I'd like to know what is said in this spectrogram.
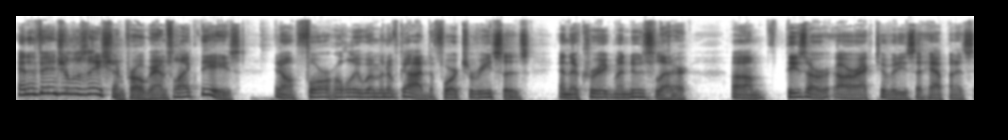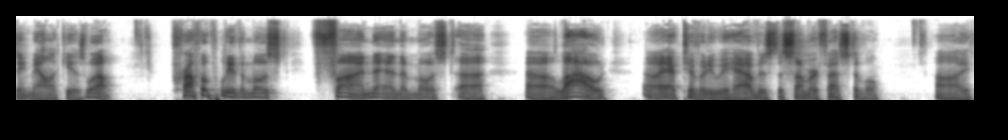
and evangelization programs like these. You know, four Holy Women of God, the Four Teresas, and the Kerygma newsletter. Um, these are, are activities that happen at St. Malachy as well. Probably the most fun and the most uh, uh, loud uh, activity we have is the summer festival. Uh, it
